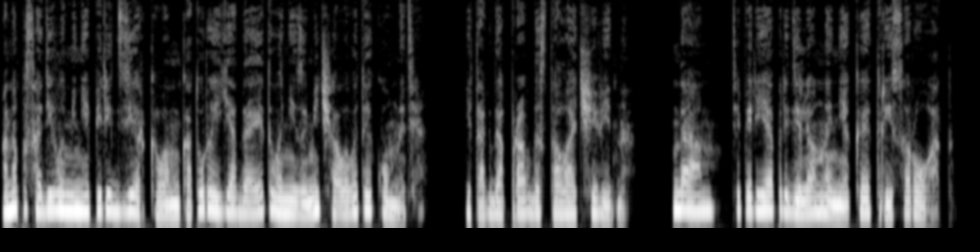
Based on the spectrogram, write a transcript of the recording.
Она посадила меня перед зеркалом, которое я до этого не замечала в этой комнате. И тогда правда стала очевидна. Да, теперь я определенно некая Триса Руат.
